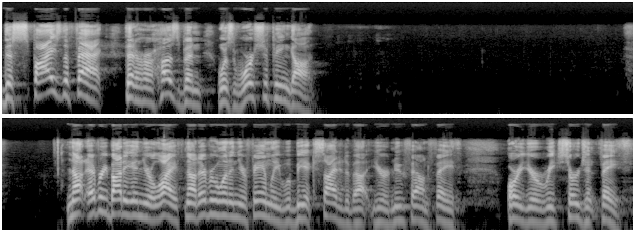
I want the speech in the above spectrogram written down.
despised the fact that her husband was worshiping God. Not everybody in your life, not everyone in your family will be excited about your newfound faith or your resurgent faith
